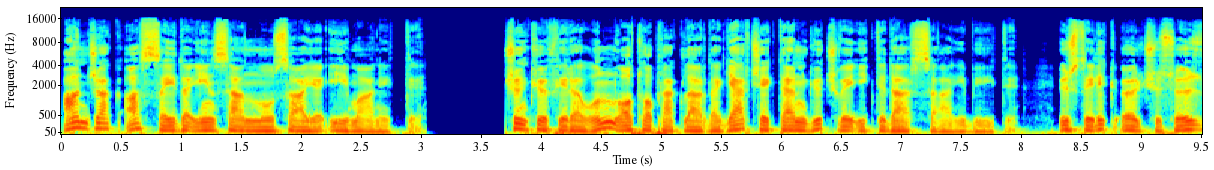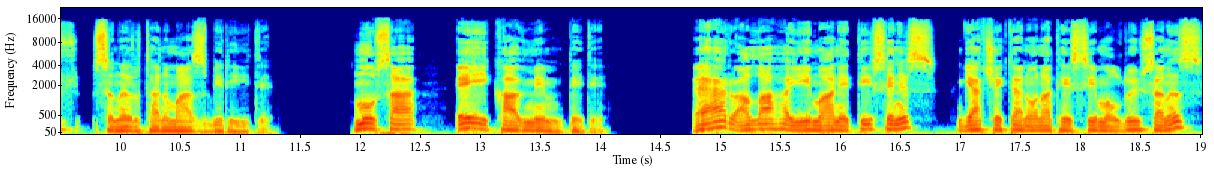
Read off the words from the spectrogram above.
ancak az sayıda insan Musa'ya iman etti. Çünkü Firavun o topraklarda gerçekten güç ve iktidar sahibiydi. Üstelik ölçüsüz, sınır tanımaz biriydi. Musa, ''Ey kavmim'' dedi. Eğer Allah'a iman ettiyseniz, gerçekten O'na teslim olduysanız,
